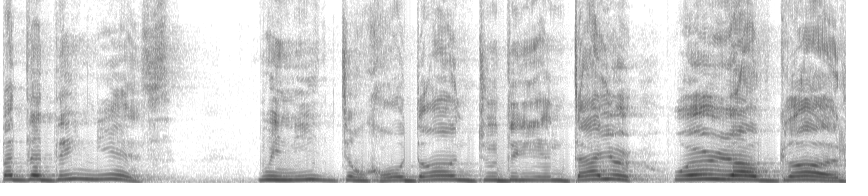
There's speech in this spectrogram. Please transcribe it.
But the thing is, we need to hold on to the entire Word of God.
